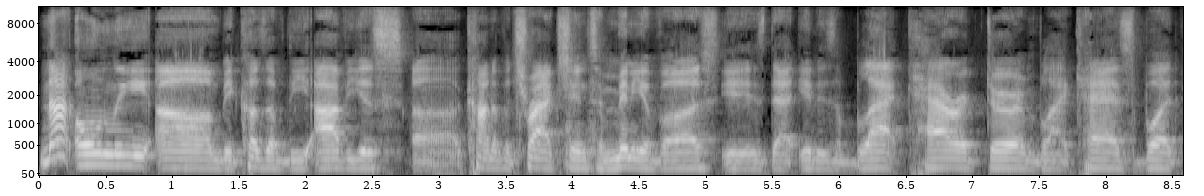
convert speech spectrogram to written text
not only um, because of the obvious uh, kind of attraction to many of us is that it is a black character and black cast, but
